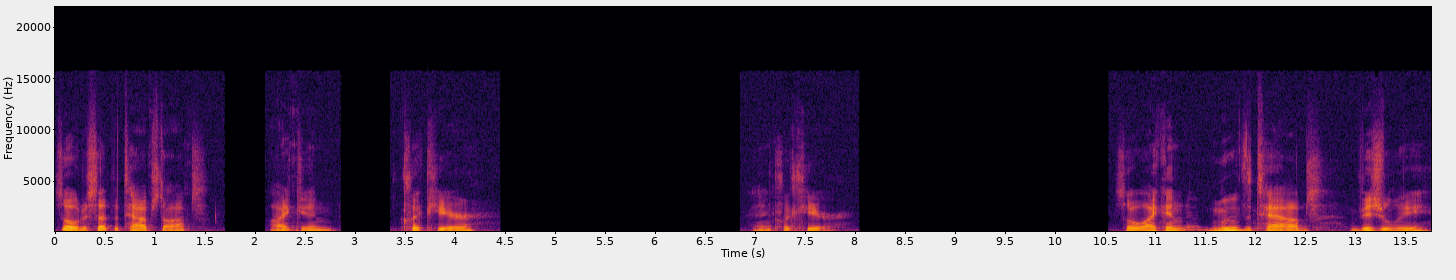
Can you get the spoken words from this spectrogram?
So to set the tab stops, I can click here and click here. So I can move the tabs visually.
